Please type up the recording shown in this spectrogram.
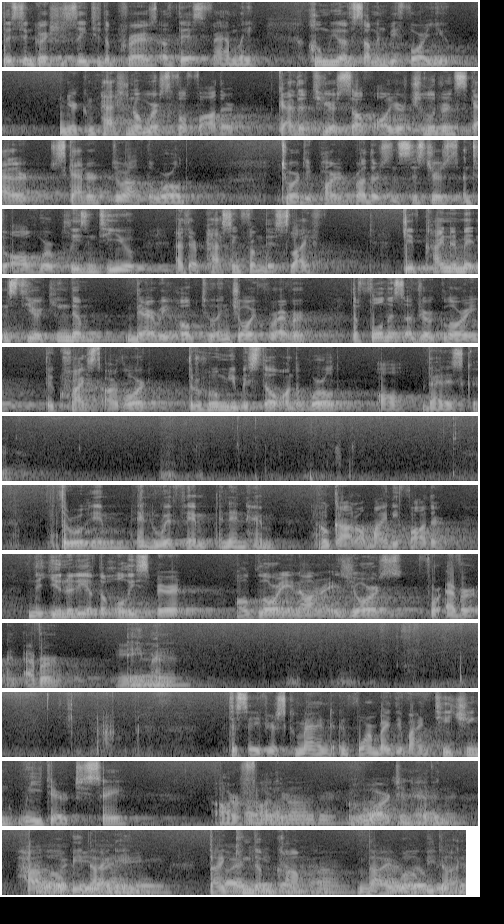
Listen graciously to the prayers of this family, whom you have summoned before you. In your compassionate, merciful Father, Gather to yourself all your children scattered, scattered throughout the world. To our departed brothers and sisters, and to all who are pleasing to you at their passing from this life. Give kind admittance to your kingdom. There we hope to enjoy forever the fullness of your glory through Christ our Lord, through whom you bestow on the world all that is good. Through him and with him and in him O God, Almighty Father, in the unity of the Holy Spirit, all glory and honor is yours forever and ever. Amen. Amen. The Savior's command, informed by divine teaching, we dare to say, Our Father, who art in heaven, hallowed be thy name. Thy kingdom come, thy will be done,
